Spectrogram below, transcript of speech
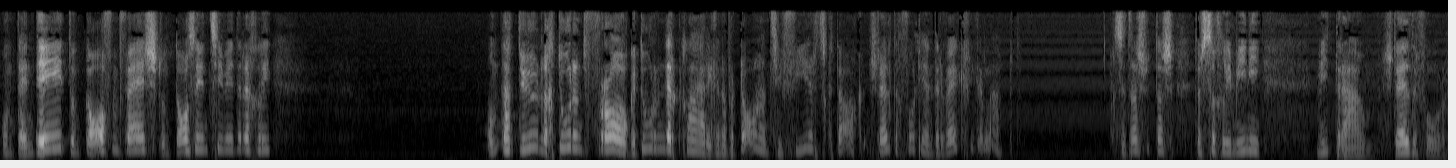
und dann dort und da auf dem Fest, und da sind sie wieder ein bisschen. Und natürlich, durch Fragen, durch Erklärungen, aber da haben sie 40 Tage, stell dich vor, die haben Erweckung erlebt. Also das, das, das ist so ein bisschen meine, mein Traum. Stell dir vor,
